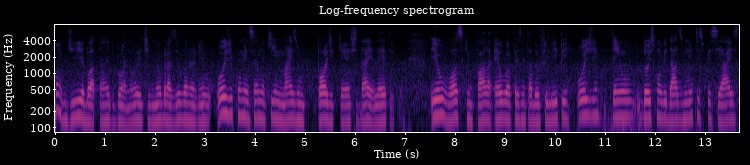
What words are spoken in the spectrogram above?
Bom dia, boa tarde, boa noite, meu Brasil varonil. Hoje começando aqui mais um podcast da Elétrica. Eu, voz quem fala, é o apresentador Felipe. Hoje tenho dois convidados muito especiais,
